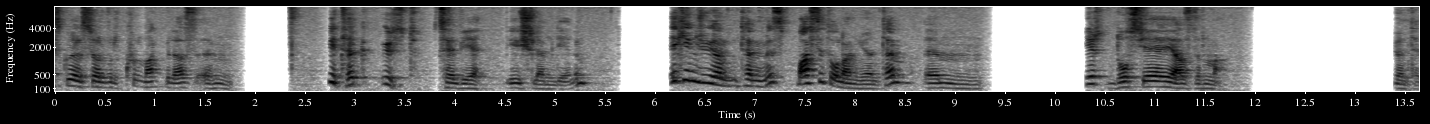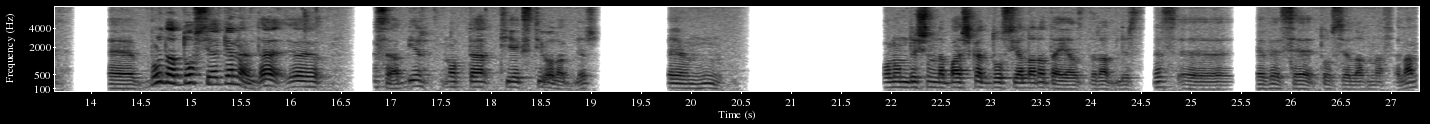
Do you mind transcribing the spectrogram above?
SQL Server kurmak biraz bir tık üst seviye bir işlem diyelim. İkinci yöntemimiz basit olan yöntem bir dosyaya yazdırma yöntemi. Ee, burada dosya genelde e, mesela bir nokta txt olabilir. Ee, onun dışında başka dosyalara da yazdırabilirsiniz. Ee, dosyalarına falan.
